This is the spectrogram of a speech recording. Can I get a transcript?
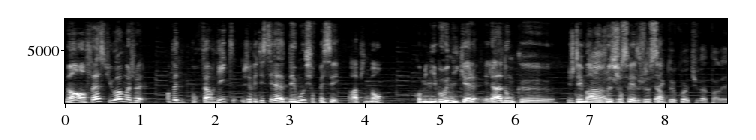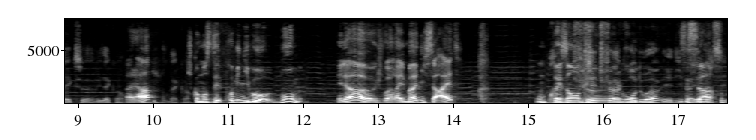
Non, en fait, tu vois, moi, je... en fait, pour faire vite, j'avais testé la démo sur PC rapidement. Premier niveau, nickel. Et là, donc, euh, je démarre Ah, le jeu je sur sais, PS je sais de quoi tu vas parler avec ce. Oui, d'accord. Voilà. D'accord. Je commence premier niveau, boum. Et là, euh, je vois Rayman, il s'arrête. On me présente. Il te fait euh, un gros doigt et il dit bah, allez, ça. merci.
